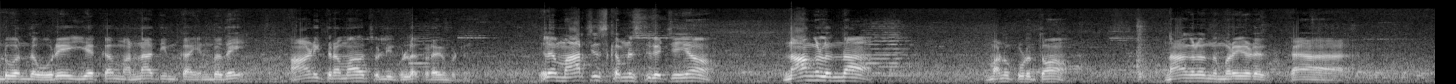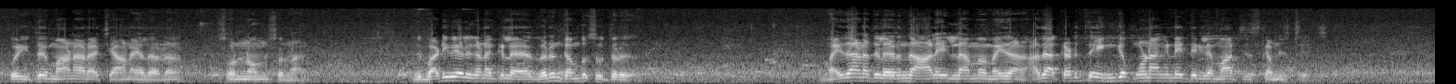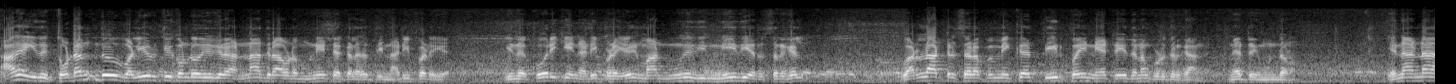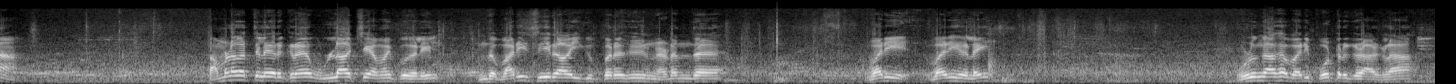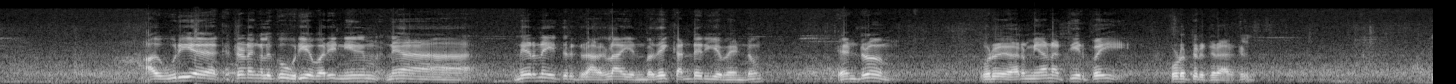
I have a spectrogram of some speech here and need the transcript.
கொண்டு வந்த ஒரே இயக்கம் அதிமுக என்பதை ஆணித்தரமாக சொல்லிக்கொள்ள கடமைப்பட்டது. இதில் மார்க்சிஸ்ட் கம்யூனிஸ்ட் கட்சியும் நாங்களும் தான் மனு கொடுத்தோம். நாங்களும் இந்த முறையீடு க- குறித்து மாநகராட்சி ஆணையாளரிடம் சொன்னோம்னு சொன்னாங்க. இது வடிவேலு கணக்கில் வெறும் கம்பு சுற்றுறது மைதானத்தில் இருந்து ஆளே இல்லாமல் மைதானம். அது அக்கடுத்து எங்கே போனாங்கன்னே தெரியல மார்க்சிஸ்ட் கம்யூனிஸ்ட் கட்சி. ஆக இது தொடர்ந்து வலியுறுத்தி கொண்டு வருகிற அண்ணா திராவிட முன்னேற்ற கழகத்தின் அடிப்படையில் இந்த கோரிக்கையின் அடிப்படையில் மாண்புமிகு நீதியரசர்கள் வரலாற்று சிறப்புமிக்க தீர்ப்பை நேற்றைய தினம் கொடுத்துருக்காங்க. நேற்றைக்கு முன்தினம். என்னன்னா தமிழகத்தில் இருக்கிற உள்ளாட்சி அமைப்புகளில் இந்த வரி சீராய்வுக்கு பிறகு நடந்த வரி வரிகளை ஒழுங்காக வரி போட்டிருக்கிறார்களா? அது உரிய கட்டடங்களுக்கு உரிய வரி நிர்ணயித்திருக்கிறார்களா என்பதை கண்டறிய வேண்டும் என்றும் ஒரு அருமையான தீர்ப்பை கொடுத்திருக்கிறார்கள்.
